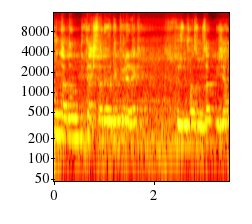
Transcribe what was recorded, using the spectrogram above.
Bunlardan birkaç tane örnek vererek sözü fazla uzatmayacağım.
